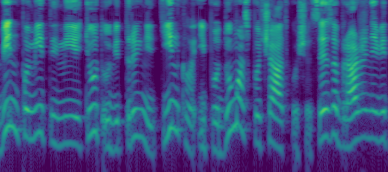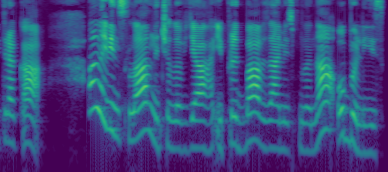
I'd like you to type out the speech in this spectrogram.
Він помітив мій етюд у вітрині Тінкла і подумав спочатку, що це зображення вітряка. Але він славний чолов'яга і придбав замість млина обеліск,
